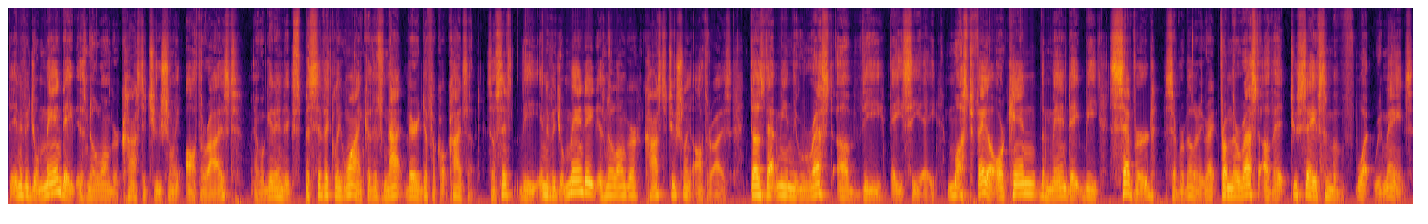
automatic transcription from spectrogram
the individual mandate is no longer constitutionally authorized, and we'll get into specifically why, because it's not very difficult concept. So, since the individual mandate is no longer constitutionally authorized, does that mean the rest of the ACA must fail, or can the mandate be severed, severability, right, from the rest of it to save some of what remains?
